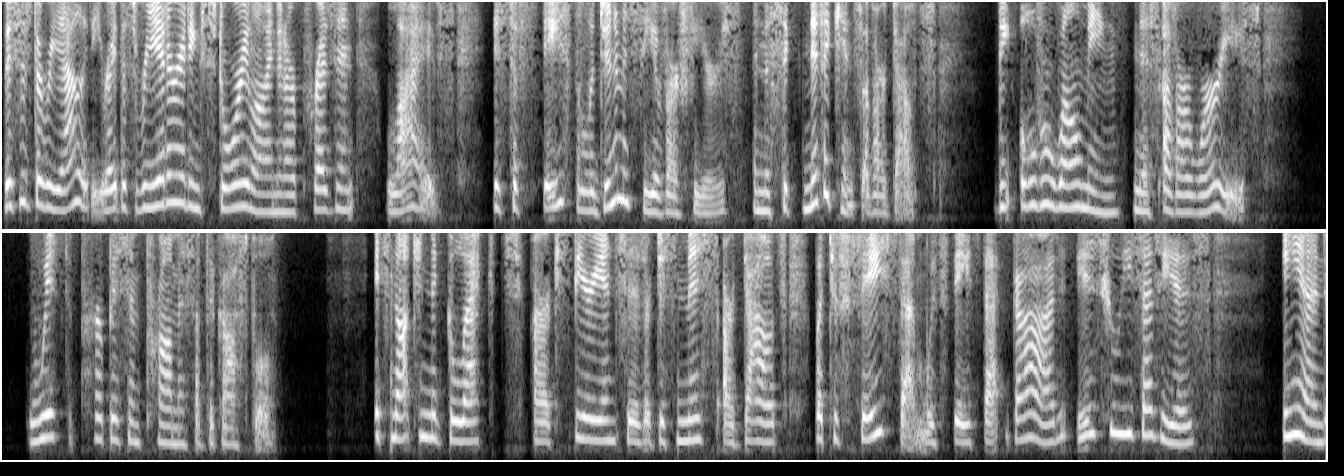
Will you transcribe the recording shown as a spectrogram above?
This is the reality, right? This reiterating storyline in our present lives is to face the legitimacy of our fears and the significance of our doubts, the overwhelmingness of our worries with the purpose and promise of the gospel it's not to neglect our experiences or dismiss our doubts, but to face them with faith that God is who he says he is, and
